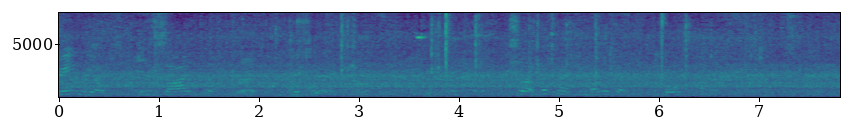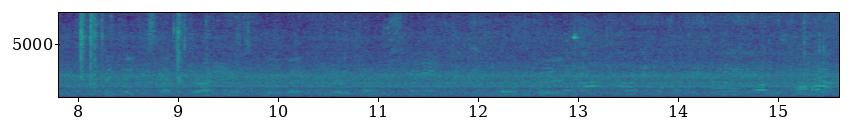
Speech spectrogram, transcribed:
train wheels inside the big wheels. So it looked like some other thing. I think they just got the drive wheels a little bit road ones oh, on the on the top.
